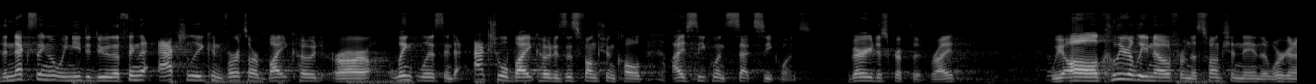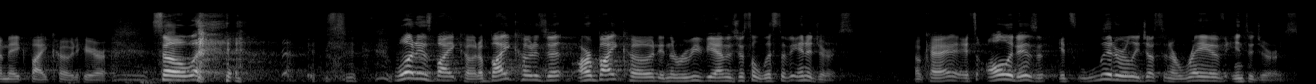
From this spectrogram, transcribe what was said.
the next thing that we need to do, the thing that actually converts our bytecode or our linked list into actual bytecode is this function called iSequence set sequence. Very descriptive, right? We all clearly know from this function name that we're going to make bytecode here. So what is bytecode? A bytecode is just, our bytecode in the Ruby VM is just a list of integers okay? It's all it is. It's literally just an array of integers.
